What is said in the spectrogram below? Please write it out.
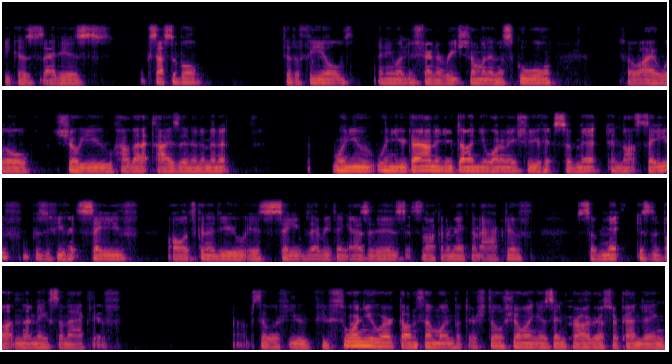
because that is accessible to the field, anyone who's trying to reach someone in the school. So I will show you how that ties in in a minute. When you when you're down and you're done, you want to make sure you hit submit and not save because if you hit save, all it's going to do is save everything as it is. It's not going to make them active. Submit is the button that makes them active. Um, so if you, if you've sworn you worked on someone, but they're still showing as in progress or pending,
